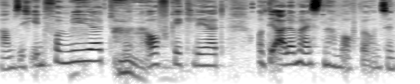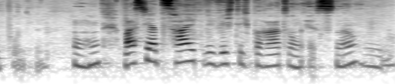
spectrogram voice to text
haben sich informiert, mhm. aufgeklärt und die allermeisten haben auch bei uns entbunden. Was ja zeigt, wie wichtig Beratung ist. Ne? Mhm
